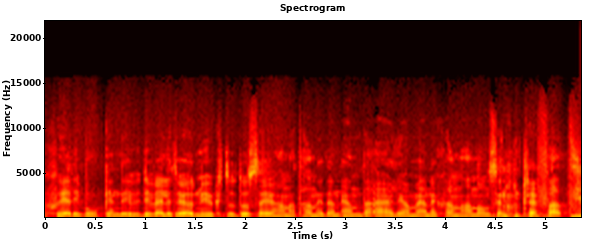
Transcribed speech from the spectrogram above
skede i boken, det, är väldigt ödmjukt, och då säger han att han är den enda ärliga människan han någonsin har träffat.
